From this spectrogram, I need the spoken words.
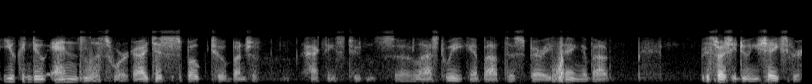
You can do endless work. I just spoke to a bunch of acting students uh, last week about this very thing, about especially doing Shakespeare.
